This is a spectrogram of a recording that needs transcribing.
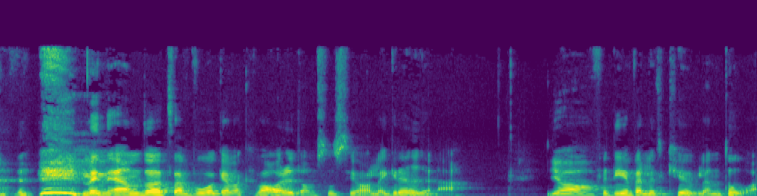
Men ändå att så här, våga vara kvar i de sociala grejerna. Ja, För det är väldigt kul ändå.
